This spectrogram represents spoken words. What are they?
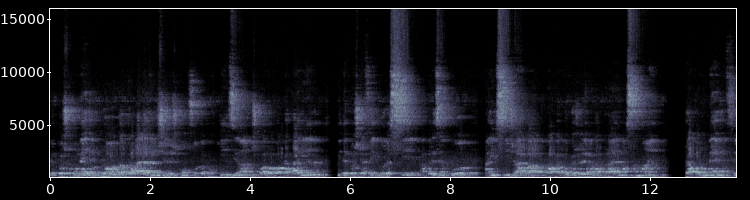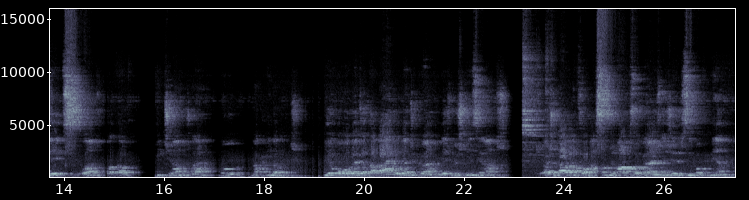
Depois, como médium pronto, trabalhar em giras de consulta por 15 anos com a vovó Catarina, e depois que a feitura se apresentou, aí sim já com a, a Cabocla Jurema da Praia, nossa mãe, já como médium fez 5 anos, total 20 anos lá no, no Caminho da Luz. E eu, como organo de atabaque, organo de campo, desde meus 15 anos, eu ajudava na formação de novos orgãos, nas giras de desenvolvimento,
